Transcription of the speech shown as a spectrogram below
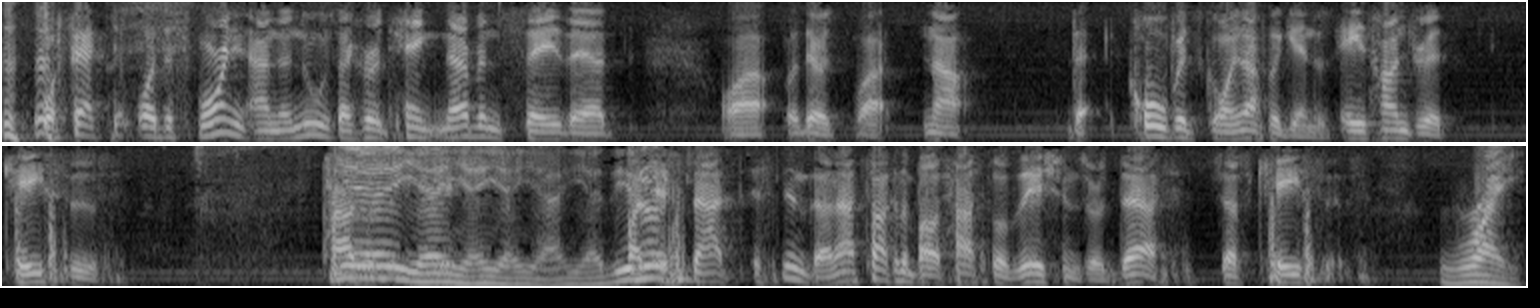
well, in fact, well, this morning on the news, I heard Hank Nevin say that uh, well, there's what now that COVID's going up again. There's 800 cases. yeah, positive yeah, yeah, yeah, yeah, yeah. You But know- it's not. It's, they're not talking about hospitalizations or deaths. It's just cases. Right.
